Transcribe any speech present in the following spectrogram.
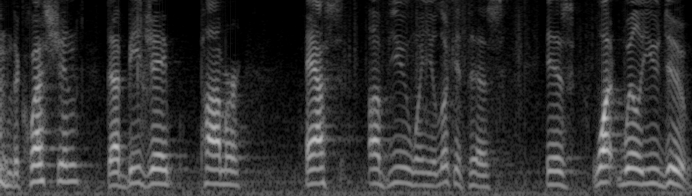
the question that BJ Palmer asks of you when you look at this is what will you do?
